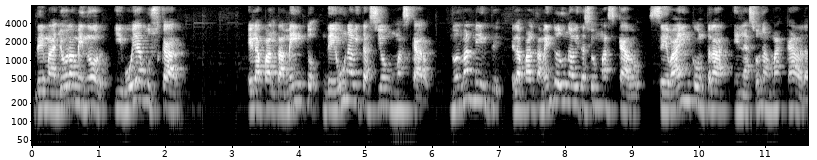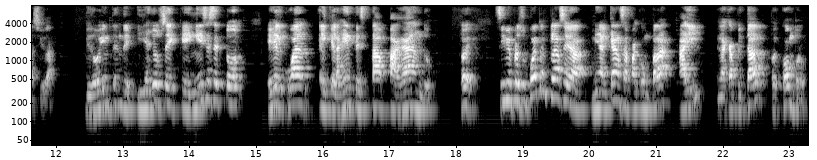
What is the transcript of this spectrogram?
de mayor a menor y voy a buscar el apartamento de una habitación más caro. Normalmente el apartamento de una habitación más caro se va a encontrar en la zona más cara de la ciudad. Me doy a entender. Y ya yo sé que en ese sector es el cual el que la gente está pagando. Entonces, si mi presupuesto en clase A me alcanza para comprar ahí, en la capital, pues compro.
